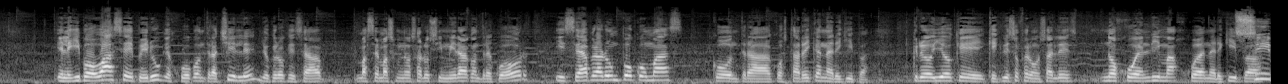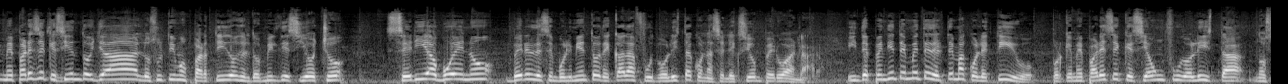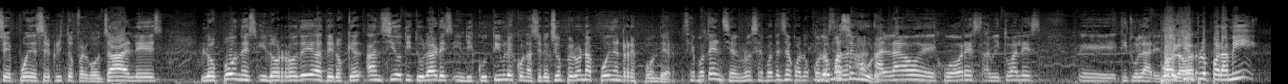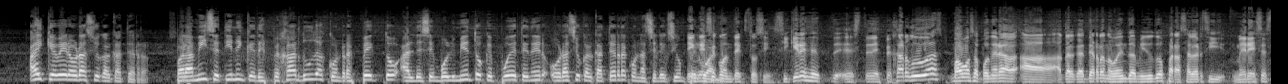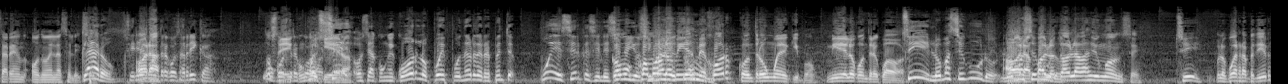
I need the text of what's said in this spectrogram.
el equipo base de Perú que jugó contra Chile, yo creo que se va, a ser más o menos algo similar contra Ecuador. Y se va a probar un poco más contra Costa Rica en Arequipa. Creo yo que, que Christopher González no juega en Lima, juega en Arequipa. Sí, me parece que siendo ya los últimos partidos del 2018, sería bueno ver el desenvolvimiento de cada futbolista con la selección peruana. Independientemente del tema colectivo, porque me parece que si a un futbolista, no sé, puede ser Christopher González, lo pones y lo rodeas de los que han sido titulares indiscutibles con la selección peruana, pueden responder. Se potencian, ¿no? Se potencian cuando, cuando Lo más están a- al lado de jugadores habituales eh, titulares. Por ejemplo, para mí hay que ver a Horacio Calcaterra. Para mí se tienen que despejar dudas con respecto al desenvolvimiento que puede tener Horacio Calcaterra con la selección En peruana. ese contexto, sí. Si quieres de- este, despejar dudas, vamos a poner a, a- a Calcaterra 90 minutos para saber si merece estar en- o no en la selección. Claro. Sería Ahora, contra Costa Rica. no sé, con cualquiera. o sea, con Ecuador lo puedes poner de repente. Puede ser que se lesione ¿cómo, cómo lo mides mejor? Contra un buen equipo. Mídelo contra Ecuador. Sí, lo más seguro. Lo Ahora, más seguro. Pablo, tú hablabas de un 11. Sí. ¿Lo puedes repetir?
